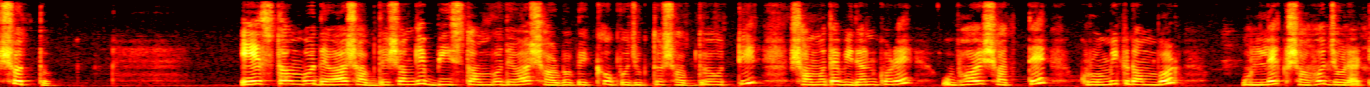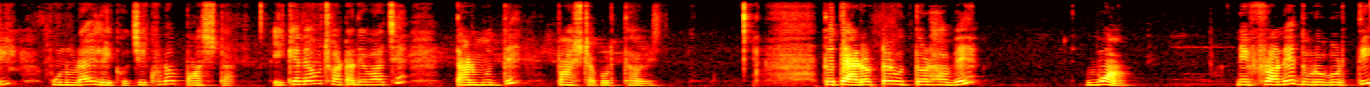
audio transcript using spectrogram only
সত্য। এ স্তম্ভ দেওয়া শব্দের সঙ্গে বি স্তম্ভ দেওয়া সর্বাপেক্ষা উপযুক্ত শব্দটির সমতা বিধান করে উভয় সত্ত্বের ক্রমিক নম্বর উল্লেখ সহ জোড়াটি পুনরায় লেখো, যে কোনো পাঁচটা। এখানেও ছটা দেওয়া আছে, তার মধ্যে পাঁচটা করতে হবে। তো তেরোটার উত্তর হবে ওয়া। নেফ্রনে দূরবর্তী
